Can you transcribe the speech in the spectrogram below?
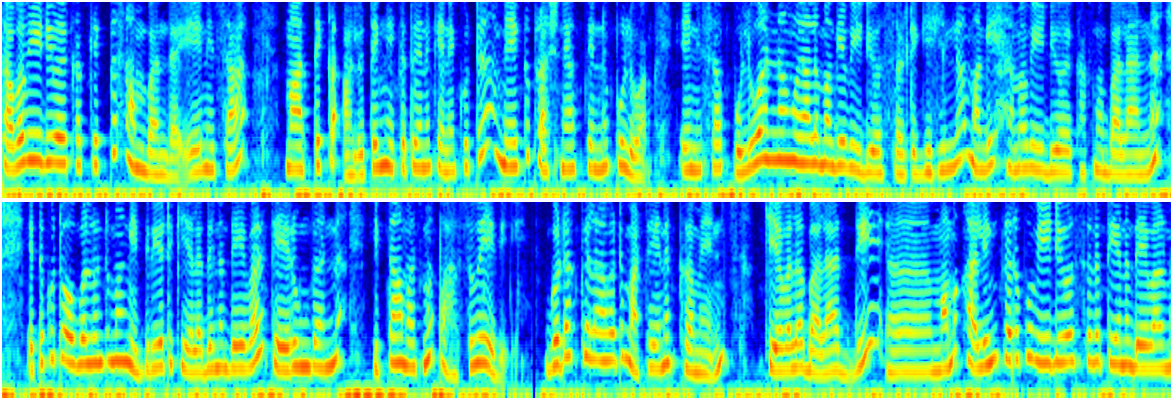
තව වීඩියෝ එකක් එක්ක සම්බන්ධයි. ඒ නිසා මාත් එක්ක අලුතෙන් එකතු වෙන කෙනෙකුට මේක ප්‍රශ්නයක් වෙන්න පුළුවන්. ඒ නිසා පුළුවන් නම් ඔයාලා මගේ වීඩියෝස් වලට ගිහිල්ලා මගේ හැම වීඩියෝ එකක්ම බලන්න. එතකොට ඕගොල්ලන්ට මම ඉදිරියට කියලා දෙන දේවල් තේරුම් ගන්න ඉතාමත්ම පහසු වේවි. ගොඩක් වෙලාවට මට එන කමෙන්ට්ස් කියවල බලද්දි මම කලින් කරපු වීඩියෝස් වල තියෙන දේවල්ම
